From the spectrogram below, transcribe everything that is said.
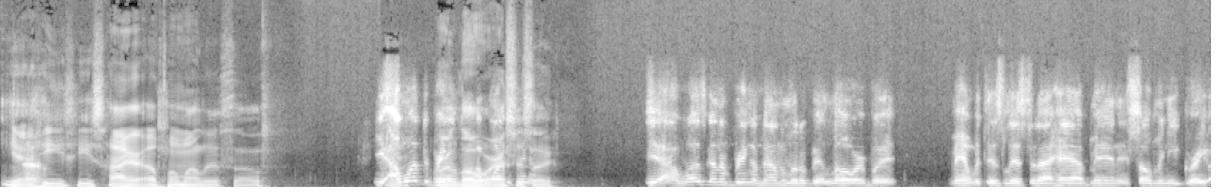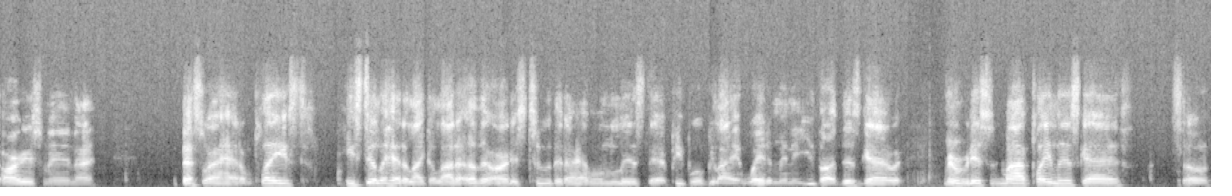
Yeah, Uh, he's he's higher up on my list. So Yeah, I wanted to bring or him, lower, I, to should bring him- say. Yeah, I was gonna bring him down a little bit lower, but man, with this list that I have, man, and so many great artists, man, I that's why I had him placed. He's still ahead of like a lot of other artists too that I have on the list that people will be like, wait a minute, you thought this guy? Remember, this is my playlist, guys. So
